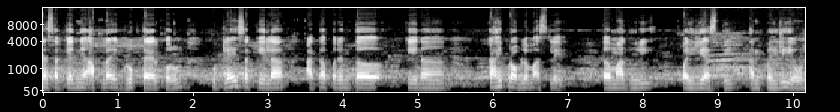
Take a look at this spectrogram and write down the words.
या सख्यांनी आपला एक ग्रुप तयार करून कुठल्याही सखीला आतापर्यंत की ना काही प्रॉब्लेम असले तर माधुरी पहिली असती आणि पहिली येऊन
